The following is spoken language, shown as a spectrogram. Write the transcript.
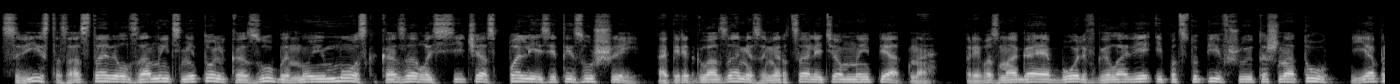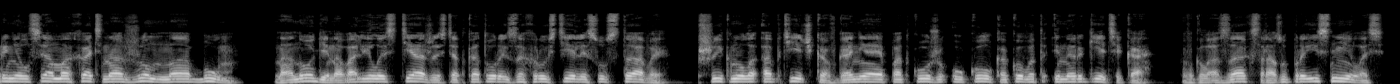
Свист заставил заныть не только зубы, но и мозг, казалось, сейчас полезет из ушей, а перед глазами замерцали темные пятна. Превозмогая боль в голове и подступившую тошноту, я принялся махать ножом на обум. На ноги навалилась тяжесть, от которой захрустели суставы. Пшикнула аптечка, вгоняя под кожу укол какого-то энергетика. В глазах сразу прояснилось,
